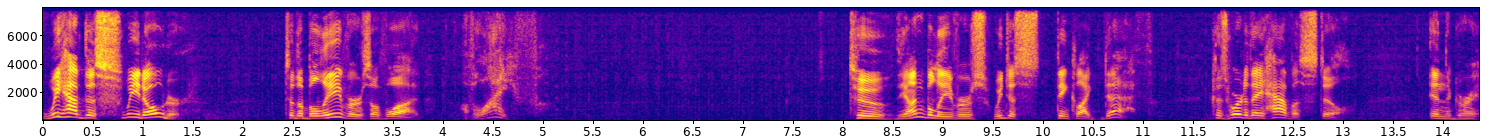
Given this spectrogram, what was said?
we have this sweet odor to the believers of what? Of life. To the unbelievers, we just stink like death. Because where do they have us still? In the grave.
